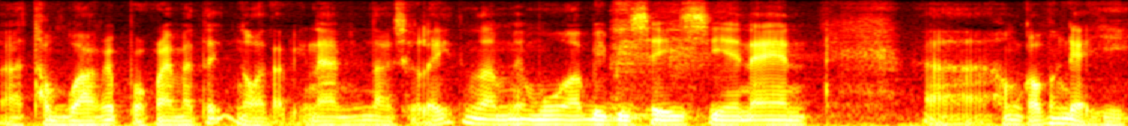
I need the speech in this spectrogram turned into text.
à, thông qua cái programmatic ngồi tại Việt Nam chúng ta xử lý. Chúng ta mới mua BBC CNN à, không có vấn đề gì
